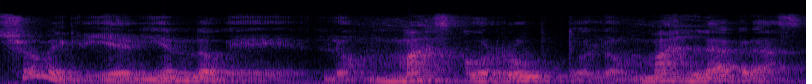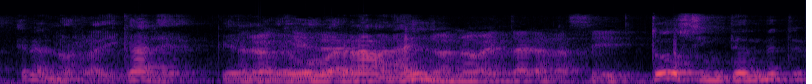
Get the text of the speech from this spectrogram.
yo me crié viendo que los más corruptos, los más lacras, eran los radicales, que eran los que gobernaban ahí. Los 90 eran así. Todos intendentes,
